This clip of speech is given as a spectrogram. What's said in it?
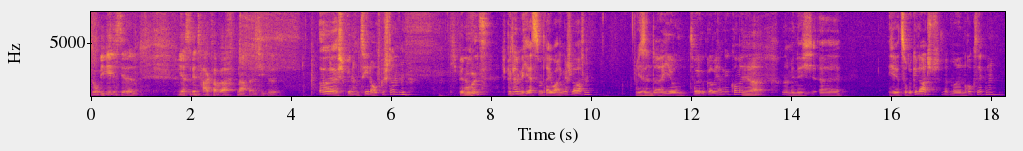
Flo, wie geht es dir denn? Wie hast du den Tag verbracht nach deinem Titel? Äh, ich bin um 10 Uhr aufgestanden. Ich bin, Gut. ich bin nämlich erst um 3 Uhr eingeschlafen. Wir sind äh, hier um 12 Uhr, glaube ich, angekommen. Ja, Und dann bin ich äh, hier zurückgelatscht mit meinen Rucksäcken,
